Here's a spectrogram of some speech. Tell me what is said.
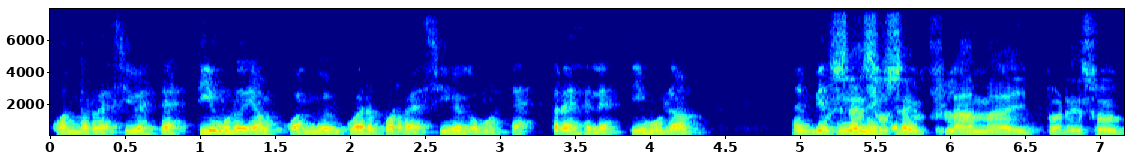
cuando recibe este estímulo? Digamos, cuando el cuerpo recibe como este estrés del estímulo, pues eso se inflama y por eso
